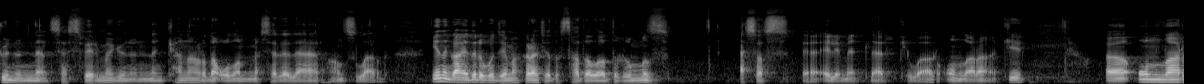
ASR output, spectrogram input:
günündən, səs vermə günündən kənarda olan məsələlər hansılardır? Yenə qayıdırıq o demokratiyada sadaladığımız əsas e, elementlər ki var, onlara ki e, onlar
